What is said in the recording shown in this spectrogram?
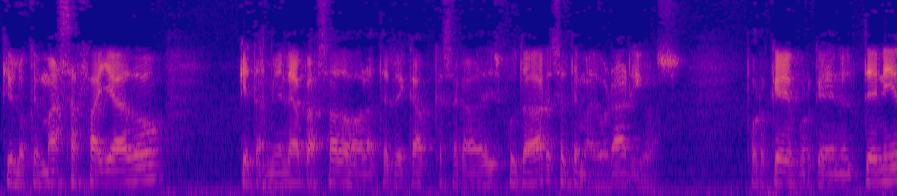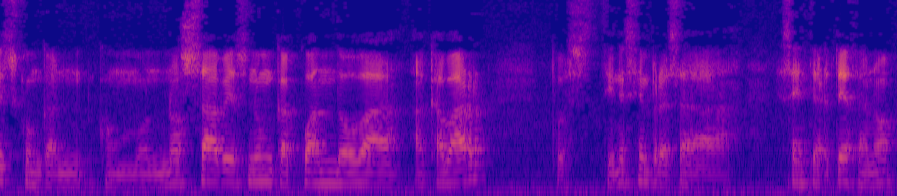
que lo que más ha fallado, que también le ha pasado a la TP Cup que se acaba de disputar, es el tema de horarios. ¿Por qué? Porque en el tenis, como no sabes nunca cuándo va a acabar, pues tienes siempre esa, esa incerteza, ¿no?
